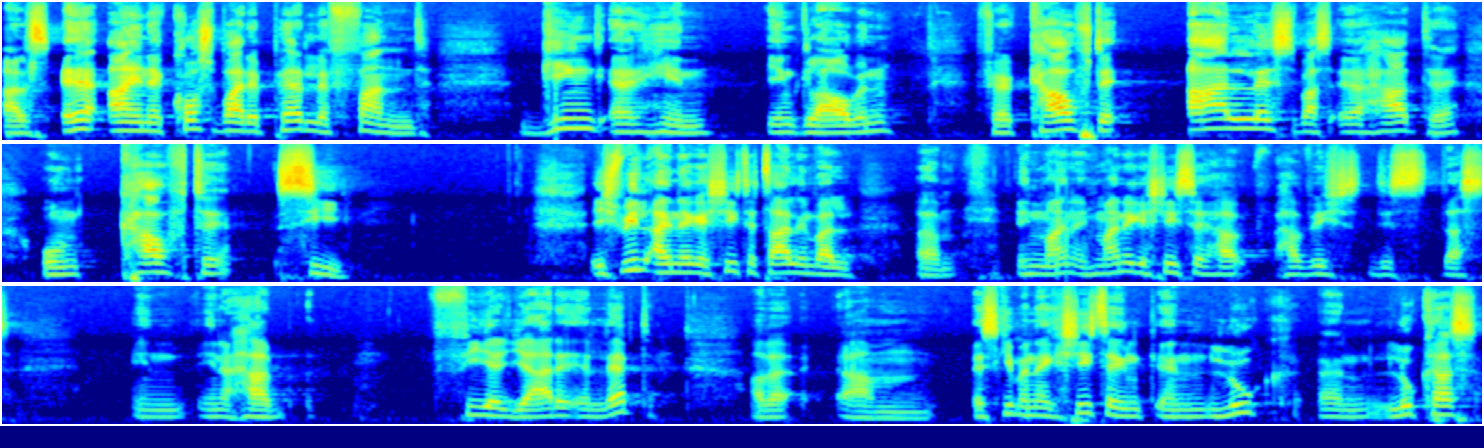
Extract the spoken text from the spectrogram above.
Als er eine kostbare Perle fand, ging er hin im Glauben, verkaufte alles, was er hatte und kaufte sie. Ich will eine Geschichte teilen, weil ähm, in, meine, in meiner Geschichte habe hab ich das, das in, innerhalb vier Jahre erlebt. Aber ähm, es gibt eine Geschichte in, in, Luke, in Lukas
